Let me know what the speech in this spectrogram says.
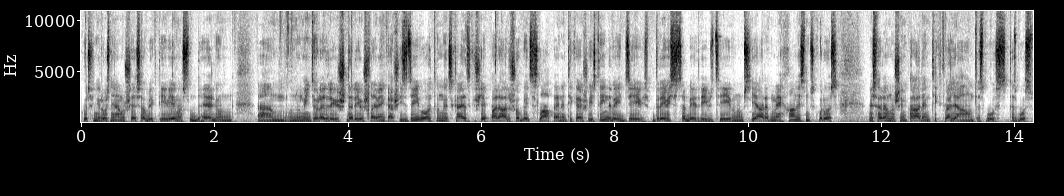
kurus viņi ir uzņēmušies objektīvu iemeslu dēļ, un, um, un, un viņi to darījuši, darījuši, lai vienkārši izdzīvotu. Ir skaidrs, ka šie parādi šobrīd slāpē ne tikai šīs individu dzīves, bet arī visas sabiedrības dzīvi. Un mums ir jārada mehānisms, kuros mēs varam no šiem parādiem tikt vaļā, un tas būs, tas būs,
